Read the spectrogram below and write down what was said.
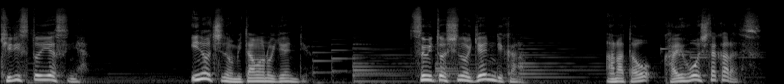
キリストイエスにある命の御霊の原理罪と死の原理からあなたを解放したからです。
